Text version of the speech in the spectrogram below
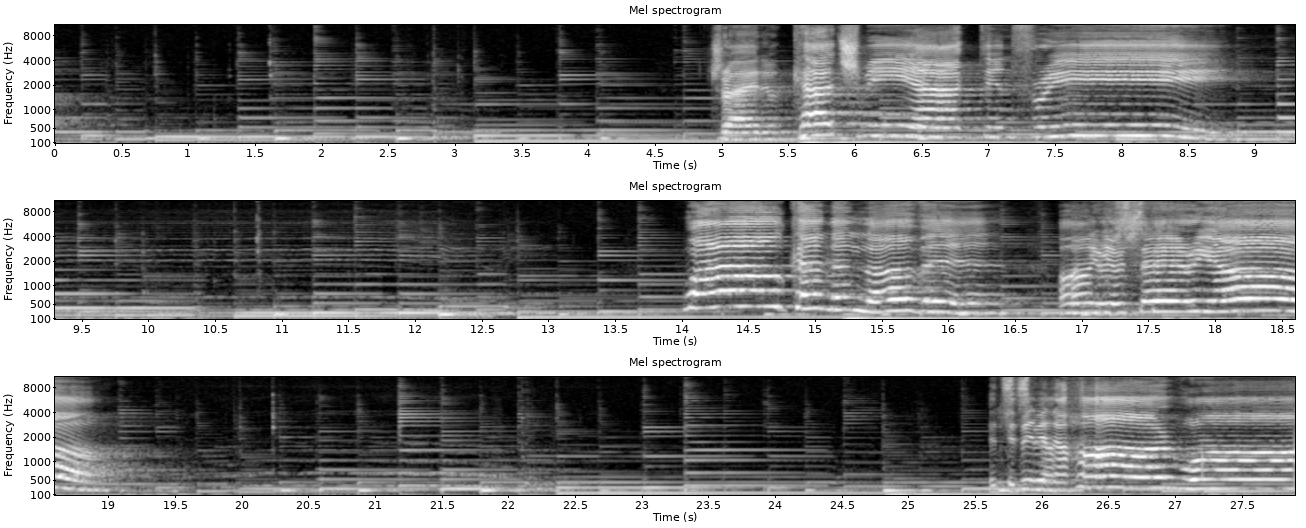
Try to catch me acting free. Wild kind of loving on your stereo. It's been a hard one.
